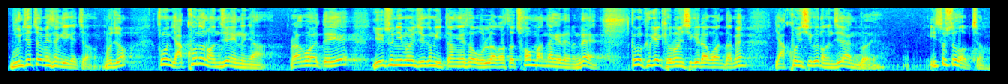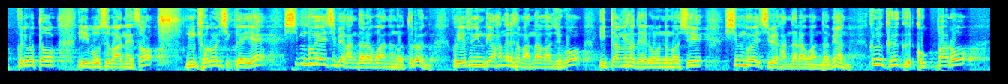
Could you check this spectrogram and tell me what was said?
문제점이 생기겠죠. 뭐죠? 그럼 약혼은 언제 했느냐? 라고 할 때에 예수님을 지금 이 땅에서 올라가서 처음 만나게 되는데 그러면 그게 결혼식이라고 한다면 약혼식은 언제 한 거예요? 있을 수가 없죠. 그리고 또 이 모습 안에서 음, 결혼식 때에 신부의 집에 간다라고 하는 것들은 그 예수님께 하늘에서 만나가지고 이 땅에서 내려오는 것이 신부의 집에 간다라고 한다면 그러면 그, 그 곧바로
